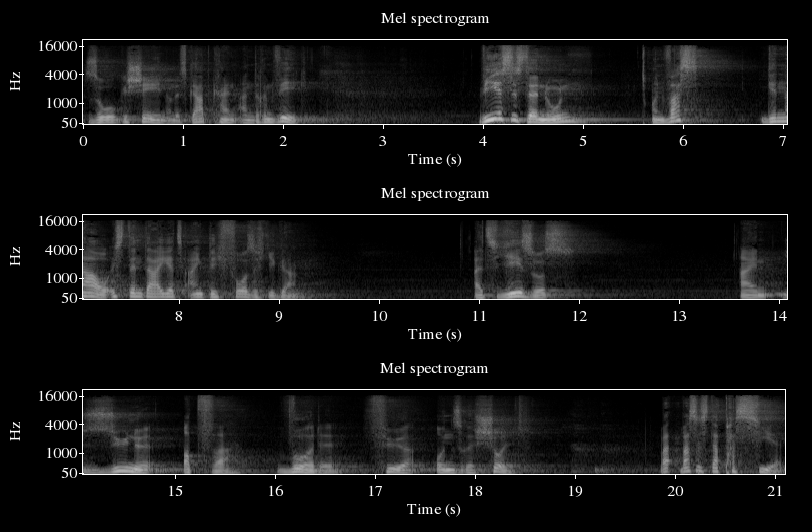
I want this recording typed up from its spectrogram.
so geschehen und es gab keinen anderen Weg. Wie ist es denn nun und was genau ist denn da jetzt eigentlich vor sich gegangen, als Jesus ein Sühneopfer wurde für unsere Schuld? Was ist da passiert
